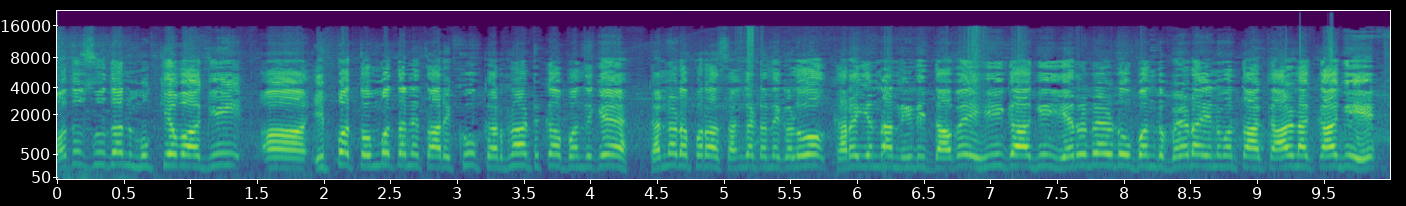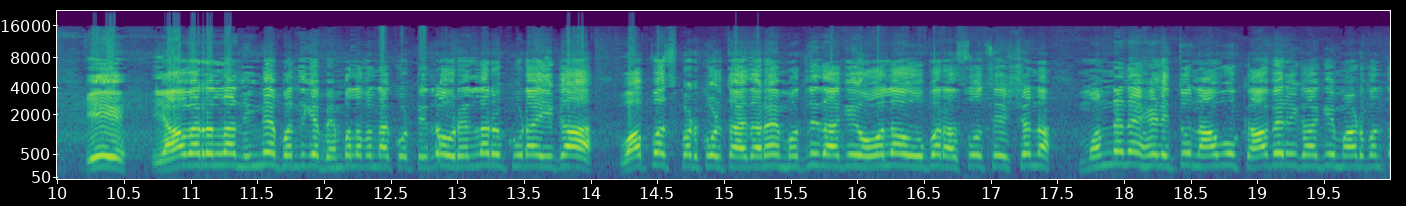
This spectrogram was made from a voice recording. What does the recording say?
ಮಧುಸೂದನ್ ಮುಖ್ಯವಾಗಿ ಇಪ್ಪತ್ತೊಂಬತ್ತನೇ ತಾರೀಕು ಕರ್ನಾಟಕ ಬಂದ್ಗೆ ಕನ್ನಡ ಪರ ಸಂಘಟನೆಗಳು ಕರೆಯನ್ನ ನೀಡಿದ್ದಾವೆ. ಹೀಗಾಗಿ ಎರಡೆರಡು ಬಂದ್ ಬೇಡ ಎನ್ನುವಂತಹ ಕಾರಣಕ್ಕಾಗಿ ಈ ಯಾವರೆಲ್ಲ ನಿನ್ನೆ ಬಂದಿಗೆ ಬೆಂಬಲವನ್ನ ಕೊಟ್ಟಿದ್ರು ಅವರೆಲ್ಲರೂ ಕೂಡ ಈಗ ವಾಪಸ್ ಪಡ್ಕೊಳ್ತಾ ಇದ್ದಾರೆ. ಮೊದಲಿದಾಗಿ ಓಲಾ, ಊಬರ್ ಅಸೋಸಿಯೇಷನ್ ಮೊನ್ನೆನೆ ಹೇಳಿತ್ತು, ನಾವು ಕಾವೇರಿಗಾಗಿ ಮಾಡುವಂತ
